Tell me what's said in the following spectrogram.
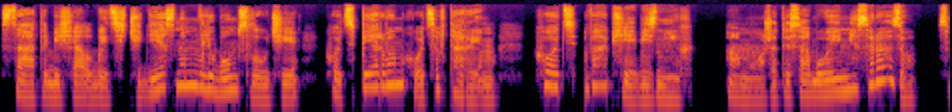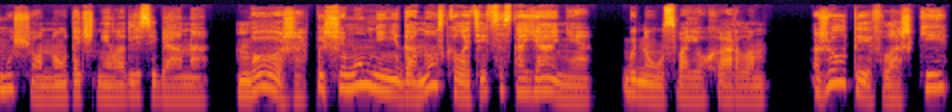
Сад обещал быть чудесным в любом случае, хоть с первым, хоть со вторым, хоть вообще без них. А может, и с обоими сразу? Смущенно уточнила для себя она. «Боже, почему мне не дано сколотить состояние?» — гнул свое Харлан. Желтые флажки,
